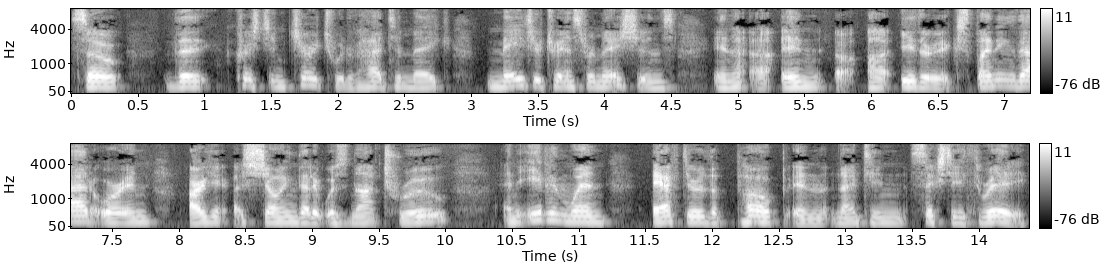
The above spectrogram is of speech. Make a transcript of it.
So the Christian church would have had to make major transformations in uh, in uh, uh either explaining that or in argue, showing that it was not true. And even when after the Pope in 1963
